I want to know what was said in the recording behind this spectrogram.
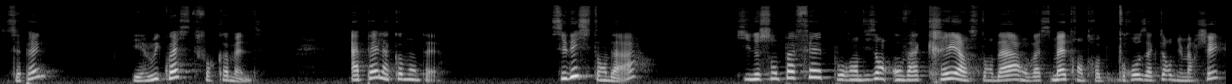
Ça s'appelle des requests for comment. Appel à commentaires. C'est des standards qui ne sont pas faits pour en disant on va créer un standard, on va se mettre entre gros acteurs du marché,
